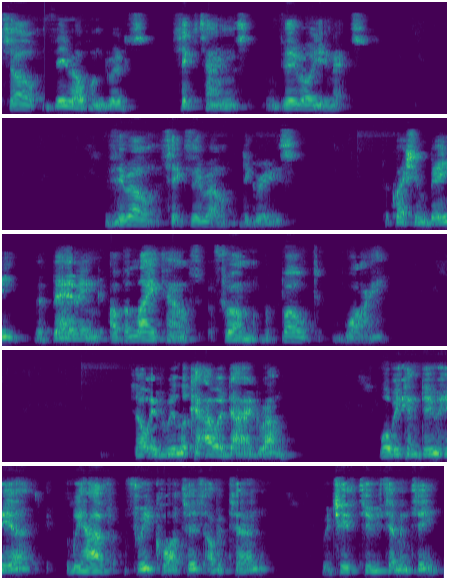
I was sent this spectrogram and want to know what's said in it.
so zero hundreds, six times zero units. Zero, six, zero degrees. For question B, the bearing of the lighthouse from the boat Y. So if we look at our diagram, what we can do here, we have three quarters of a turn, which is 270.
